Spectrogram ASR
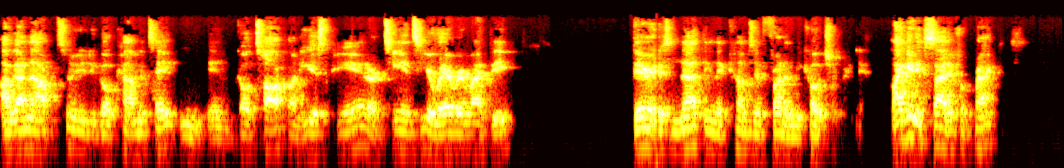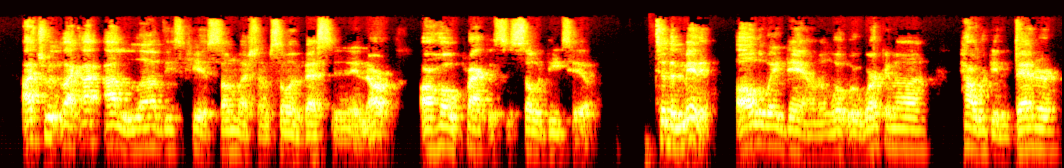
I've gotten the opportunity to go commentate and, and go talk on ESPN or TNT or whatever it might be. There is nothing that comes in front of me coaching right now. I get excited for practice. I truly like I, I love these kids so much. I'm so invested in it. Our our whole practice is so detailed to the minute, all the way down on what we're working on, how we're getting better.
